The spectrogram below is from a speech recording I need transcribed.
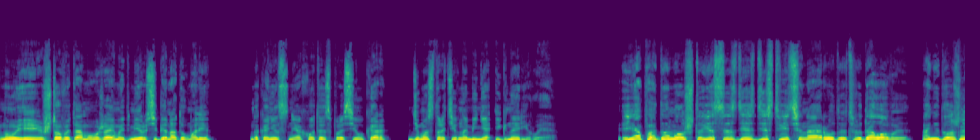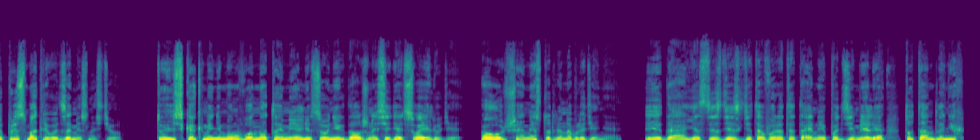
«Ну и что вы там, уважаемый Дмир, себе надумали?» Наконец с неохотой спросил Кар, демонстративно меня игнорируя. «Я подумал, что если здесь действительно орудуют рудоловы, они должны присматривать за местностью. То есть, как минимум, вон на той мельнице у них должны сидеть свои люди. Лучшее место для наблюдения. И да, если здесь где-то вырыты тайные подземелья, то там для них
